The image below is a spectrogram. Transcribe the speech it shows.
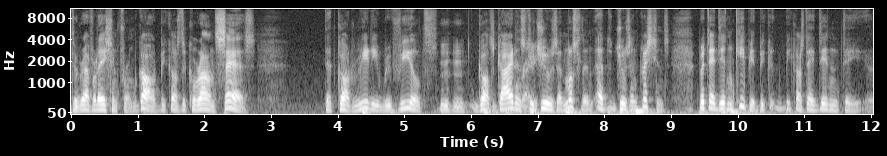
the revelation from God because the Quran says that God really revealed Mm-hmm. God's guidance to Jews and Muslims, uh, Jews and Christians, but they didn't keep it bec- because they didn't. They uh,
